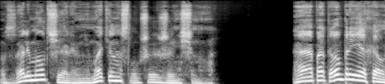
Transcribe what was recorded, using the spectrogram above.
В зале молчали, внимательно слушая женщину. «А потом приехал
